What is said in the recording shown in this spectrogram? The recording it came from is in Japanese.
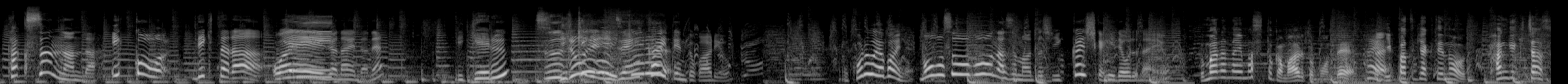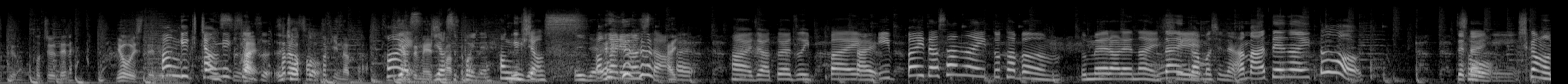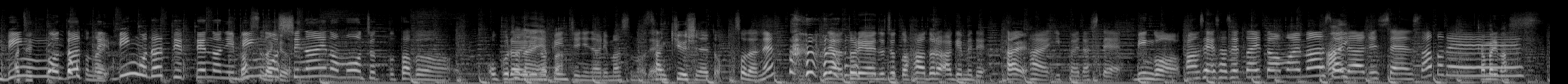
たくさんなんだ。一個できたら終わり。じゃないんだね。いける？す非常時に全回転とかあるよこれはやばいね。妄想ボーナスも私一回しか引いたことないよ。埋まらないマスとかもあると思うんで、はい。一発逆転の反撃チャンスっていうのを途中でね用意してる。反撃チャンス。反撃チャンス。はい、それはその時になった。らはい。説明しますね。反撃チャンス。いい。ねわかりました。はい。はい。はい。じゃあとりあえずいっぱい、はい。い、っぱい出さないと多分埋められないし。ないかもしれない。あんま当てないと絶対に。そう。しかもビンゴだってビンゴだって言ってんのにビンゴしないのもちょっと多分お蔵入りのピンチになりますので。三級しないと。そうだね。じゃあとりあえずちょっとハードル上げ目で。はい。はい。いっぱい出して。ビンゴを完成させたいと思います、はい。それでは実践スタートです。頑張ります。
